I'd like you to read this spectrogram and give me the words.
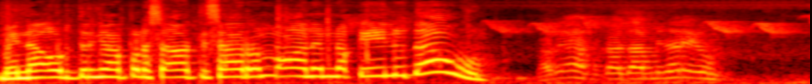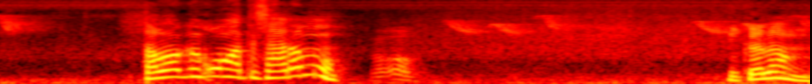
May na-order nga pala sa ate Sara mo 6 na kilo daw. Ari ah, pagkadami na rin oh. Tawagan ko ang ate Sara mo. Oo. Ika lang.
